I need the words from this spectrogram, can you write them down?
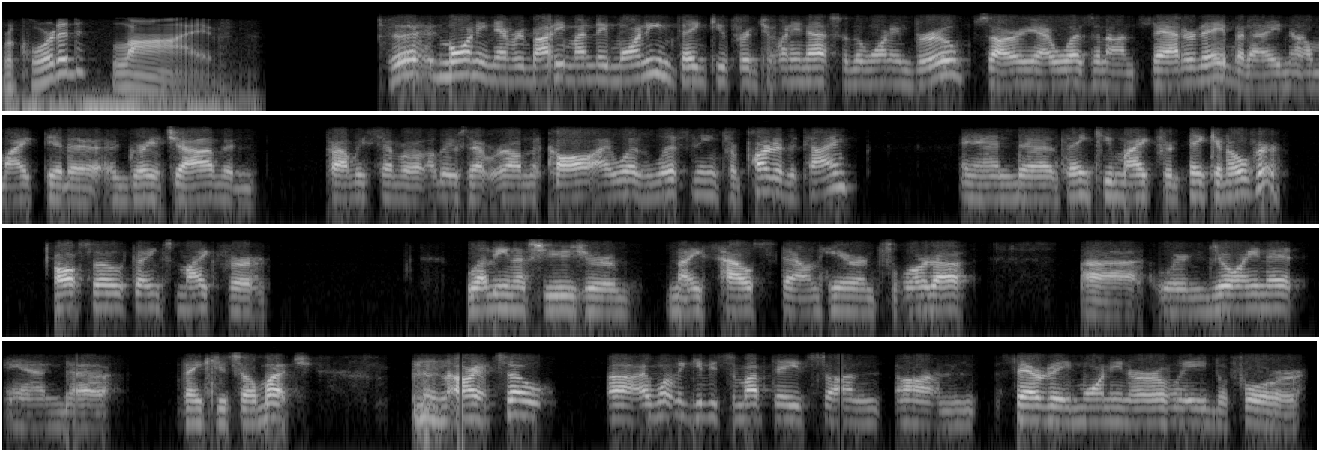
Recorded live. Good morning, everybody. Monday morning. Thank you for joining us for the Morning Brew. Sorry I wasn't on Saturday, but I know Mike did a, a great job and probably several others that were on the call. I was listening for part of the time, and uh, thank you, Mike, for taking over. Also, thanks, Mike, for letting us use your nice house down here in Florida. Uh, we're enjoying it, and uh, thank you so much. All right, so uh, I want to give you some updates on on Saturday morning early before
